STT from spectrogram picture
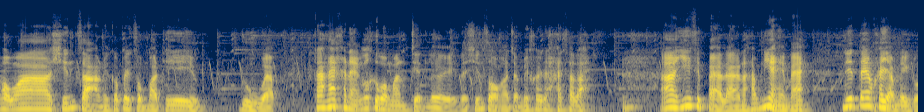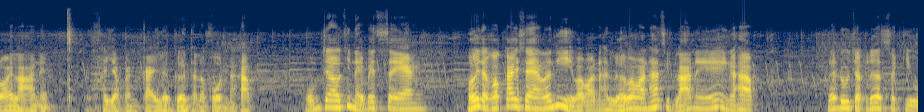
เพราะว่าชิ้น3นี่ก็เป็นสมบัติที่อยู่แบบ ถ้าให้คะแนนก็คือประมาณ 7 เลย แต่ชิ้น 2 อาจจะไม่ค่อยได้เท่าไหร่อ่า28 แล้วนะครับ เนี่ยเห็นไหมนี่แต้มขยับมาอีกร้อยล้านเนี่ย ขยับกันไกลเหลือเกินแต่ละคนนะครับ ผมจะเอาที่ไหนไปแซง เฮ้ยแต่ก็ใกล้แซงแล้วนี่ประมาณเหลือประมาณ 50 ล้านเองนะครับ แล้วดูจากเลือดสกิล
